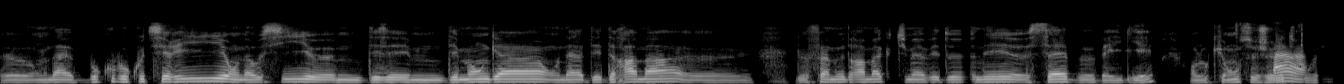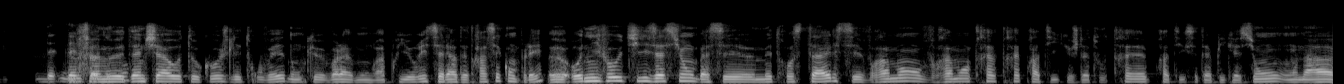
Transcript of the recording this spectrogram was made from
on a beaucoup beaucoup de séries, on a aussi des, des mangas, on a des dramas le fameux drama que tu m'avais donné, euh, Seb, euh, bah, il y est. En l'occurrence, je l'ai ah. trouvé le fameux Densha Otoko, je l'ai trouvé. Donc euh, voilà, bon, a priori, ça a l'air d'être assez complet. Euh, au niveau utilisation, bah, c'est euh, Metro Style, c'est vraiment, vraiment très, très pratique. Je la trouve très pratique cette application. On a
